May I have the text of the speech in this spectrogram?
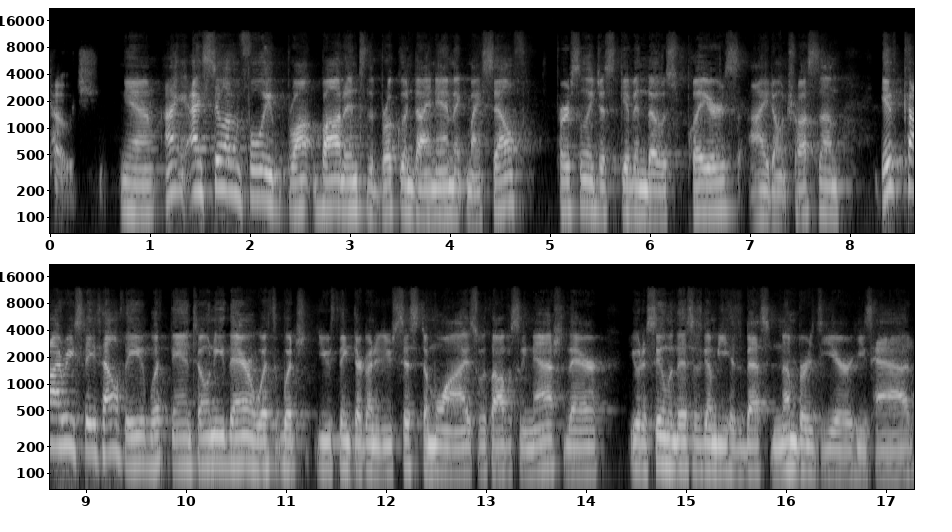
coach. Yeah, I, I still haven't fully bought into the Brooklyn dynamic myself personally, just given those players, I don't trust them. If Kyrie stays healthy with D'Antoni there, with which you think they're going to do system wise, with obviously Nash there, you would assume this is going to be his best numbers year he's had.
